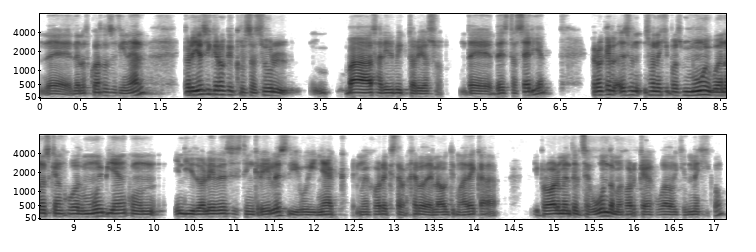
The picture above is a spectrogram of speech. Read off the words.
de, de los cuartos de final, pero yo sí creo que Cruz Azul va a salir victorioso de, de esta serie. Creo que es un- son equipos muy buenos que han jugado muy bien con individualidades este, increíbles. Y Guiñac, el mejor extranjero de la última década y probablemente el segundo mejor que ha jugado aquí en México.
